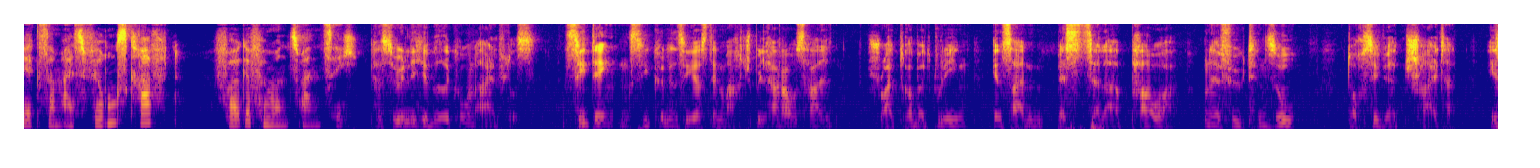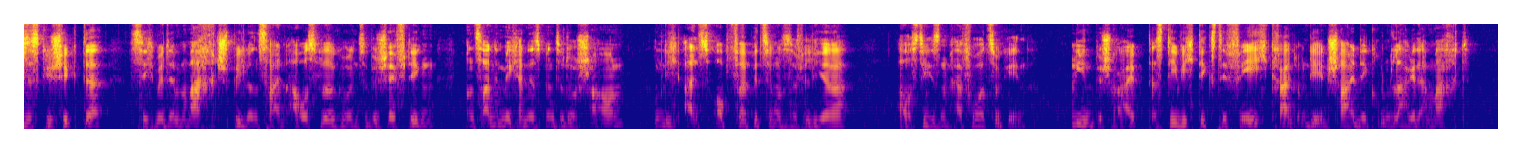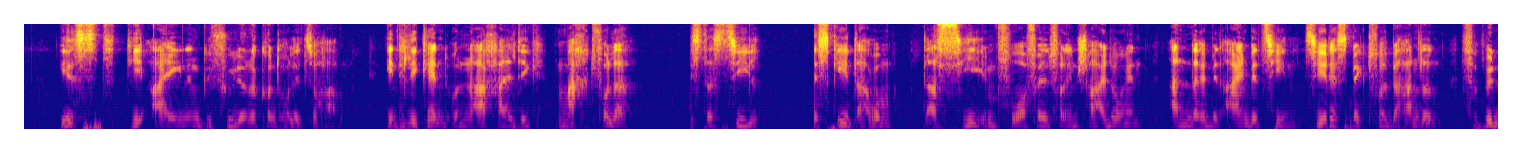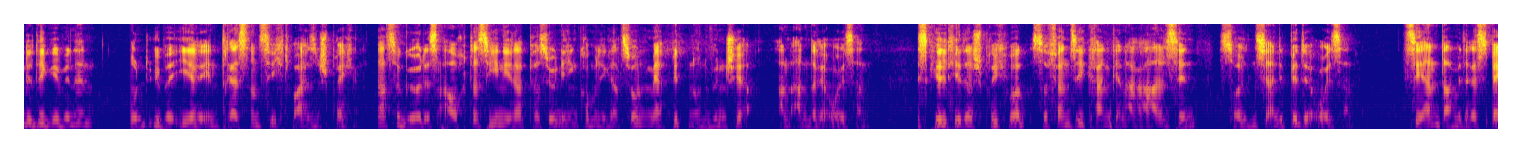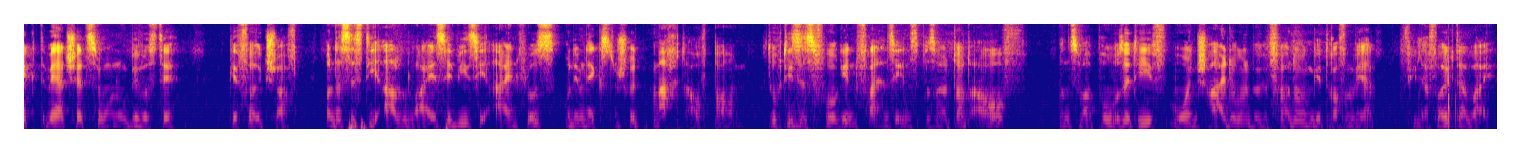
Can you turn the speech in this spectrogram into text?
Wirksam als Führungskraft Folge 25 Persönliche Wirkung und Einfluss. Sie denken, Sie können sich aus dem Machtspiel heraushalten, schreibt Robert Greene in seinem Bestseller Power und er fügt hinzu, doch Sie werden scheitern. Ist es geschickter, sich mit dem Machtspiel und seinen Auswirkungen zu beschäftigen und seine Mechanismen zu durchschauen, um nicht als Opfer bzw. Verlierer aus diesem hervorzugehen. Green beschreibt, dass die wichtigste Fähigkeit und die entscheidende Grundlage der Macht ist, die eigenen Gefühle unter Kontrolle zu haben. Intelligent und nachhaltig machtvoller ist das Ziel. Es geht darum, dass sie im Vorfeld von Entscheidungen andere mit einbeziehen, sie respektvoll behandeln, Verbündete gewinnen und über ihre Interessen und Sichtweisen sprechen. Dazu gehört es auch, dass sie in ihrer persönlichen Kommunikation mehr Bitten und Wünsche an andere äußern. Es gilt hier das Sprichwort, sofern Sie kein General sind, sollten Sie eine Bitte äußern. Sie ernten damit Respekt, Wertschätzung und bewusste Gefolgschaft. Und das ist die Art und Weise, wie Sie Einfluss und im nächsten Schritt Macht aufbauen. Durch dieses Vorgehen fallen Sie insbesondere dort auf, und zwar positiv, wo Entscheidungen über Beförderung getroffen werden. Viel Erfolg dabei!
